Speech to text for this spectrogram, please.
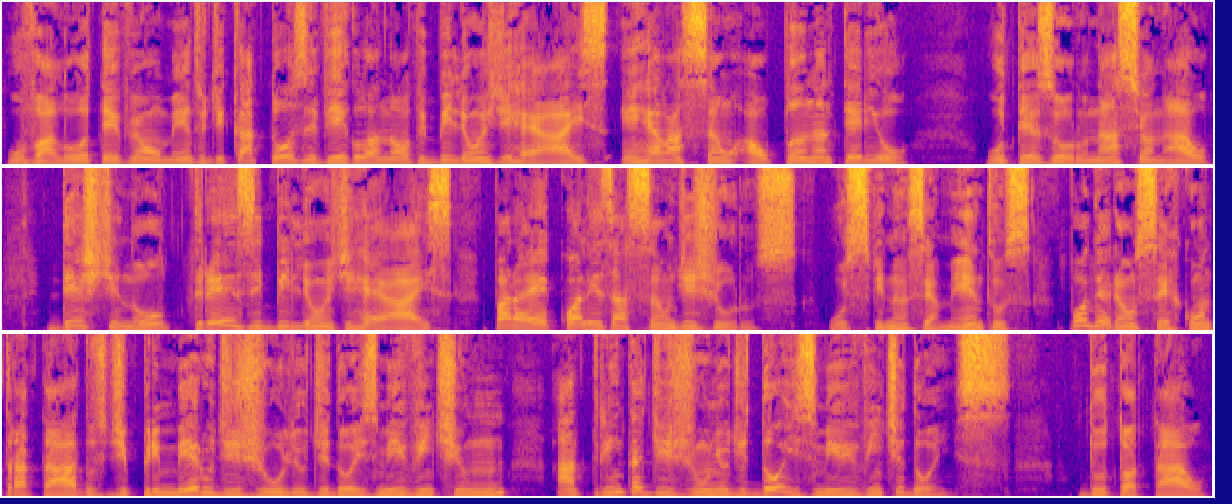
O valor teve um aumento de 14,9 bilhões de reais em relação ao plano anterior. O Tesouro Nacional destinou 13 bilhões de reais para a equalização de juros. Os financiamentos poderão ser contratados de 1 de julho de 2021 a 30 de junho de 2022. Do total,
